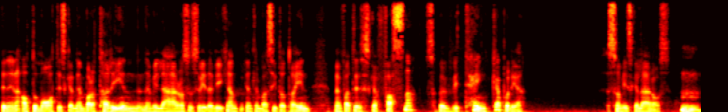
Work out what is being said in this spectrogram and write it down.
Den är den automatiska, den bara tar in när vi lär oss och så vidare. Vi kan egentligen bara sitta och ta in. Men för att det ska fastna så behöver vi tänka på det som vi ska lära oss. Mm.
